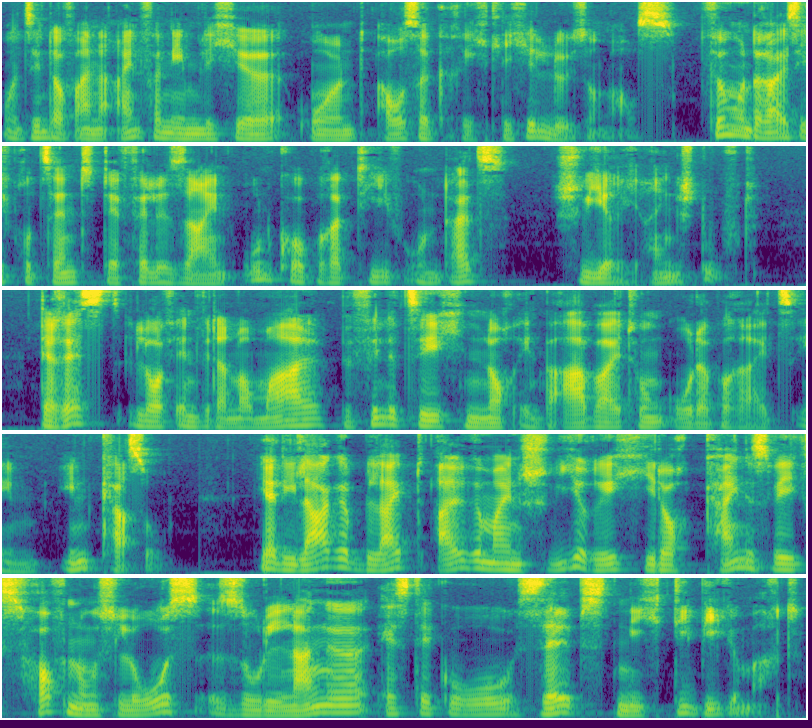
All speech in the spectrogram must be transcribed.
und sind auf eine einvernehmliche und außergerichtliche Lösung aus. 35 Prozent der Fälle seien unkooperativ und als schwierig eingestuft. Der Rest läuft entweder normal, befindet sich noch in Bearbeitung oder bereits im Inkasso. Ja, die Lage bleibt allgemein schwierig, jedoch keineswegs hoffnungslos, solange Estekuro selbst die die Biege macht.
